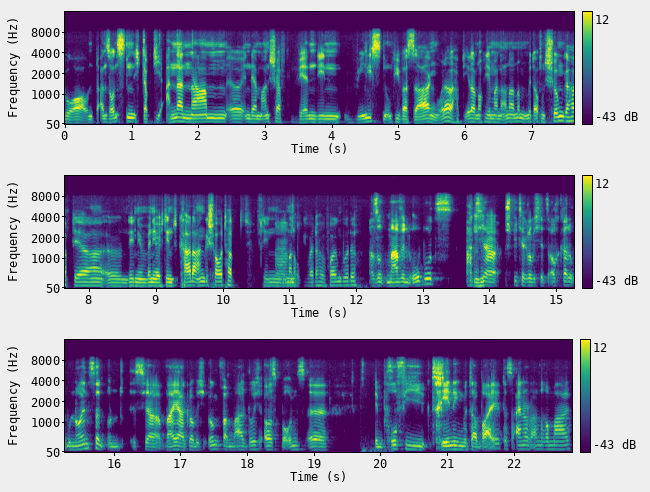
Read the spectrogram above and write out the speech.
Ja, und ansonsten, ich glaube, die anderen Namen äh, in der Mannschaft werden den wenigsten irgendwie was sagen, oder? Habt ihr da noch jemanden anderen mit auf dem Schirm gehabt, der, äh, den, wenn ihr euch den Kader angeschaut habt, den ähm, man noch weiter verfolgen würde? Also Marvin Obutz hat mhm. ja, spielt ja, glaube ich, jetzt auch gerade U19 und ist ja, war ja, glaube ich, irgendwann mal durchaus bei uns äh, im Profi-Training mit dabei, das ein oder andere Mal.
